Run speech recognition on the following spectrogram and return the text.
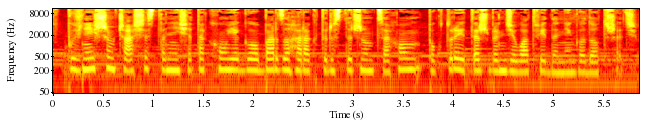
w późniejszym czasie stanie się taką jego bardzo charakterystyczną cechą, po której też będzie łatwiej do niego dotrzeć.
